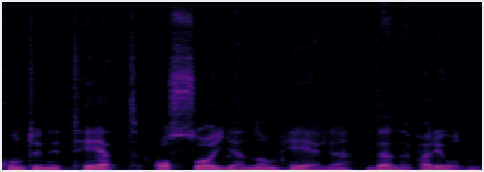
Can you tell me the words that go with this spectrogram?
kontinuitet også gjennom hele denne perioden.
